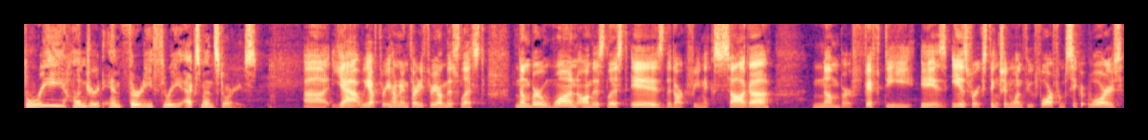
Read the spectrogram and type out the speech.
333 X Men stories. Uh, yeah, we have 333 on this list. Number one on this list is the Dark Phoenix Saga. Number 50 is E is for Extinction 1 through 4 from Secret Wars.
